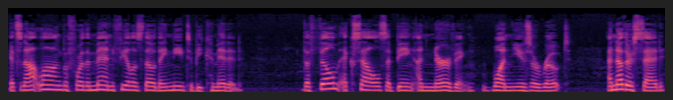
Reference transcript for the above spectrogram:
It's not long before the men feel as though they need to be committed. The film excels at being unnerving, one user wrote. Another said,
